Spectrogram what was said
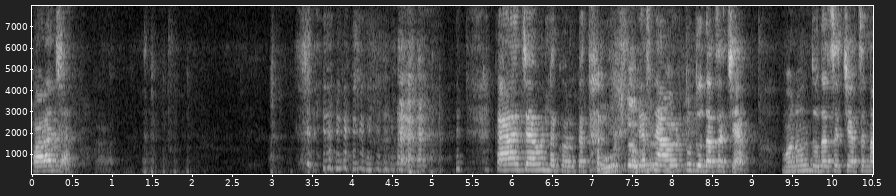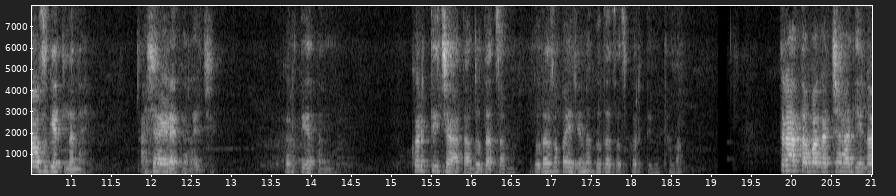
काळा चहा. काळा काळा चहा म्हटलं करू का तर? उठ लवकर. त्यासने आवडतो दुधाचा चहा. म्हणून दुधाचं चहाचं नावच घेतलं नाही. अशा आयडिया करायची. करते आता मग करते चहा आता दुधाचा मग. दुधाचा पाहिजे ना दुधाचाच करते मी थांबा तर आता बघा चहा दिला.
